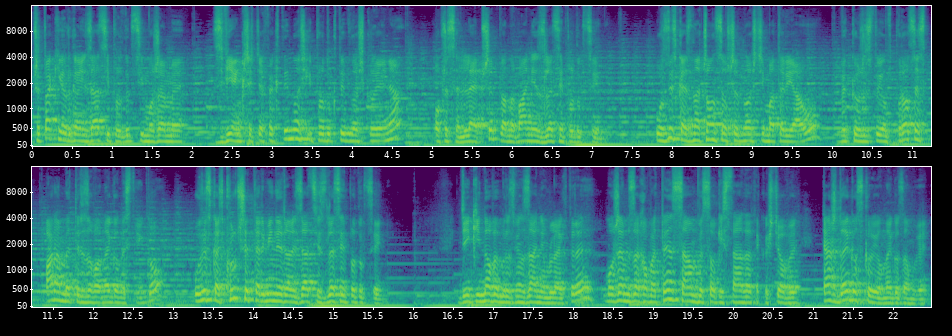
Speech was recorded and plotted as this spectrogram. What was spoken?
Przy takiej organizacji produkcji możemy zwiększyć efektywność i produktywność krojenia poprzez lepsze planowanie zleceń produkcyjnych. Uzyskać znaczące oszczędności materiału, wykorzystując proces parametryzowanego nestingu, uzyskać krótsze terminy realizacji zleceń produkcyjnych. Dzięki nowym rozwiązaniom Lektry możemy zachować ten sam wysoki standard jakościowy każdego skrojonego zamówienia.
